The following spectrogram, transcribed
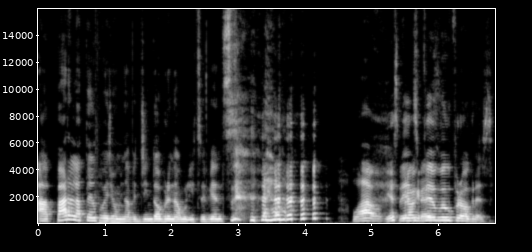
A parę lat temu powiedział mi nawet dzień dobry na ulicy, więc... Wow, jest Więc progres. Był, był progres.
